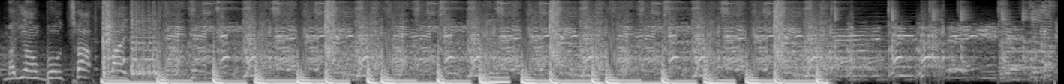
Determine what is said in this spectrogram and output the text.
My young bull top flight.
